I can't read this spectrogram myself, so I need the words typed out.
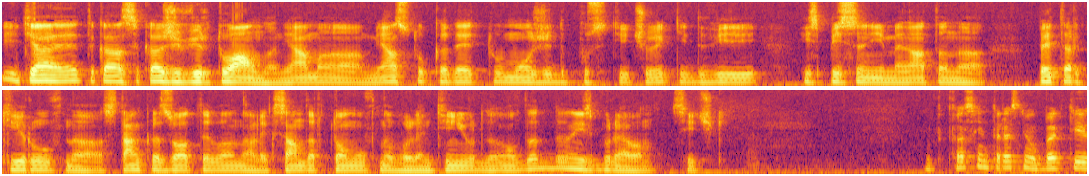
и тя е, така да се каже, виртуална. Няма място, където може да посети човек и да види изписани имената на Петър Киров, на Станка Зотева, на Александър Томов, на Валентин Юрданов, да, да не изборявам всички. Това са интересни обекти,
